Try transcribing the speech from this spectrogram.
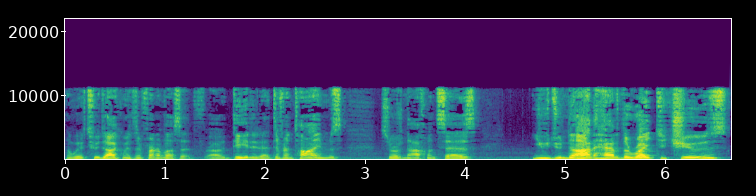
and we have two documents in front of us uh, dated at different times, so Rav Nachman says you do not have the right to choose,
